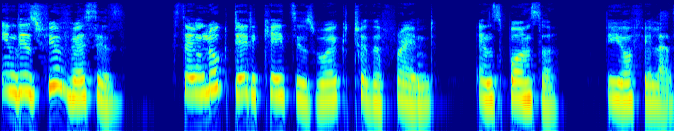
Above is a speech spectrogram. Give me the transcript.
In these few verses, St. Luke dedicates his work to the friend and sponsor, Theophilus,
